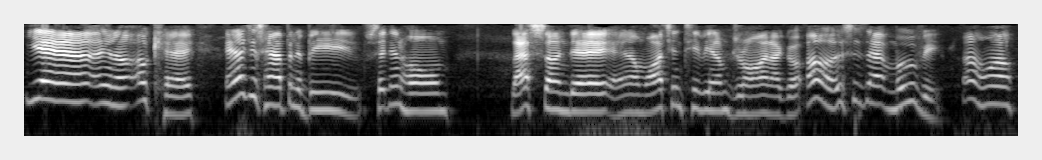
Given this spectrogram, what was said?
yeah, you know, okay. And I just happened to be sitting at home last Sunday, and I'm watching TV and I'm drawing. I go, oh, this is that movie. Oh well,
